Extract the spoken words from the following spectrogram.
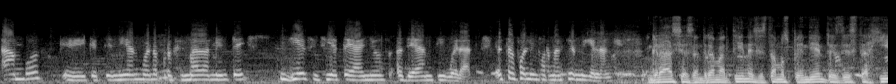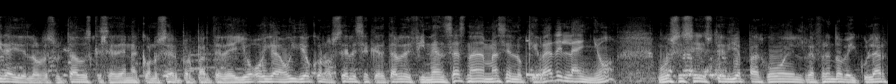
ambos que tenían, bueno, aproximadamente 17 años de antigüedad. Esta fue la información, Miguel Ángel. Gracias, Andrea Martínez. Estamos pendientes de esta gira y de los resultados que se den a conocer por parte de ello. Oiga, hoy dio a conocer el secretario de Finanzas, nada más en lo que va del año. No sé si usted ya pagó el refrendo vehicular.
